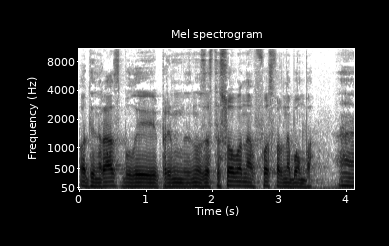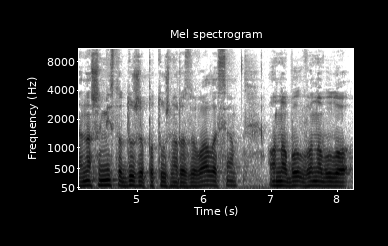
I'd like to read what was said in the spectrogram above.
один раз були ну, застосована фосфорна бомба. Е, наше місто дуже потужно розвивалося. Воно воно було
